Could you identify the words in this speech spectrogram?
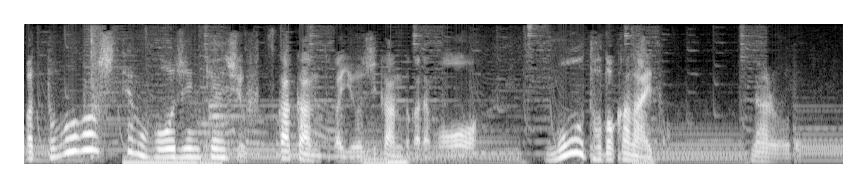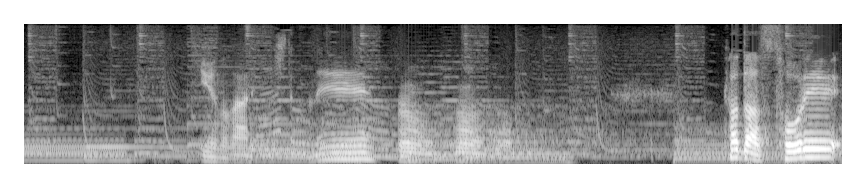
まあ、どうしても法人研修2日間とか4時間とかでも、もう届かないとなるほど。いうのがありましたかね。うん。うん。うん。ただ、それ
